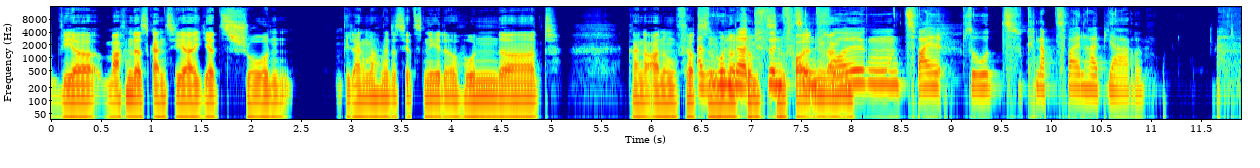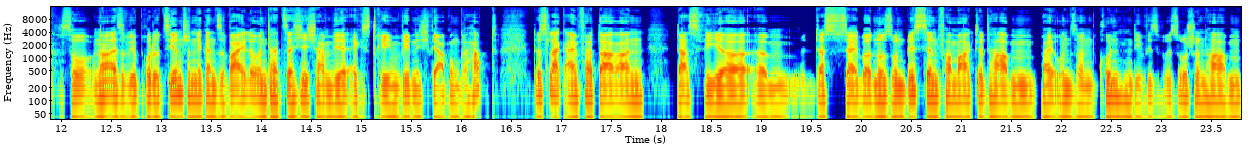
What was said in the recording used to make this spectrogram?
wir machen das Ganze ja jetzt schon, wie lange machen wir das jetzt, Nele? 100 keine Ahnung, 14, also 115 Folgen lang. Folgen, zwei, so knapp zweieinhalb Jahre. So, ne, also wir produzieren schon eine ganze Weile und tatsächlich haben wir extrem wenig Werbung gehabt. Das lag einfach daran, dass wir ähm, das selber nur so ein bisschen vermarktet haben bei unseren Kunden, die wir sowieso schon haben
